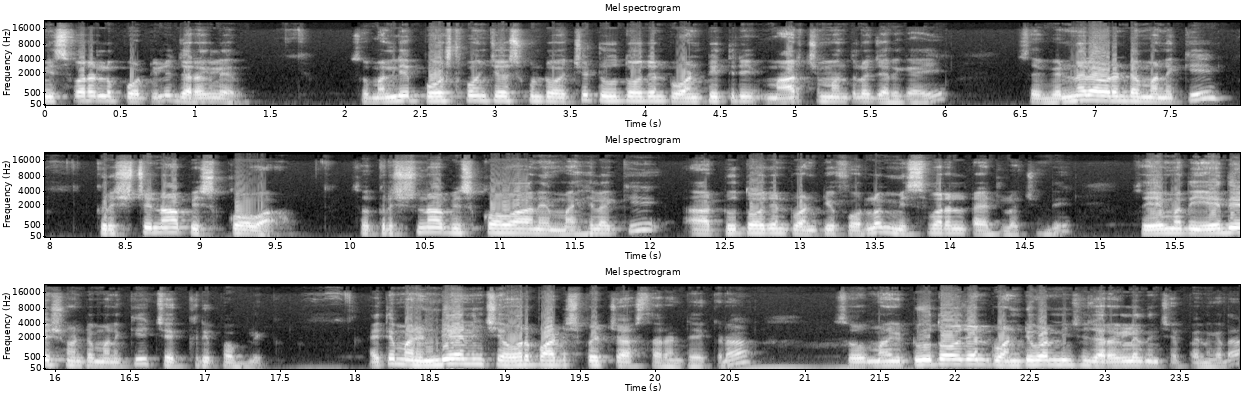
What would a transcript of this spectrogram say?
మిస్ వరల్డ్ పోటీలు జరగలేదు. సో మళ్ళీ పోస్ట్ పోన్ చేసుకుంటూ వచ్చి two thousand twenty three March మంత్లో జరిగాయి. సో విన్నర్ ఎవరంటే మనకి Krystyna Pyszkova. So Krystyna Pyszkova అనే మహిళకి టూ థౌజండ్ ట్వంటీ ఫోర్లో మిస్ వరల్డ్ టైటిల్ వచ్చింది. సో ఏమది ఏ దేశం అంటే మనకి చెక్ రిపబ్లిక్. అయితే మన ఇండియా నుంచి ఎవరు పార్టిసిపేట్ చేస్తారంటే ఇక్కడ సో మనకి టూ థౌజండ్ ట్వంటీ వన్ నుంచి జరగలేదని చెప్పాను కదా.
